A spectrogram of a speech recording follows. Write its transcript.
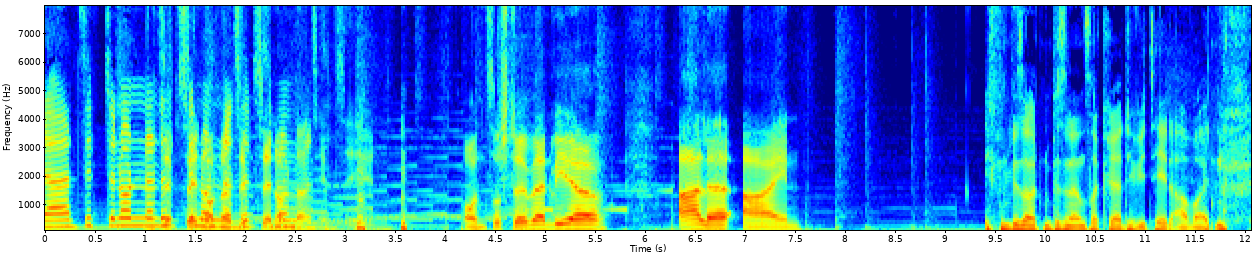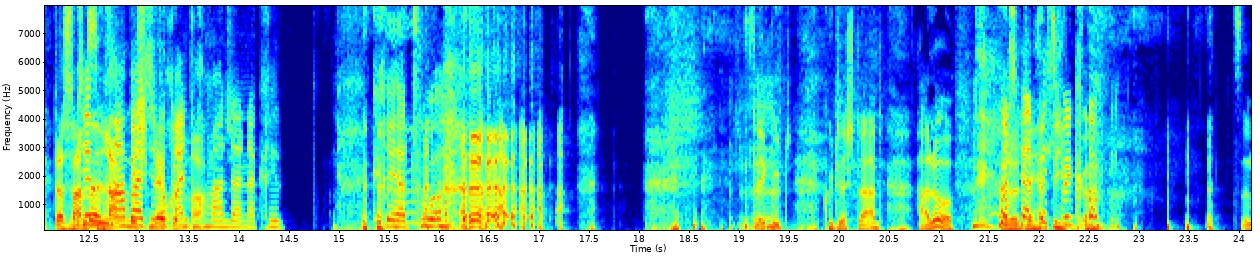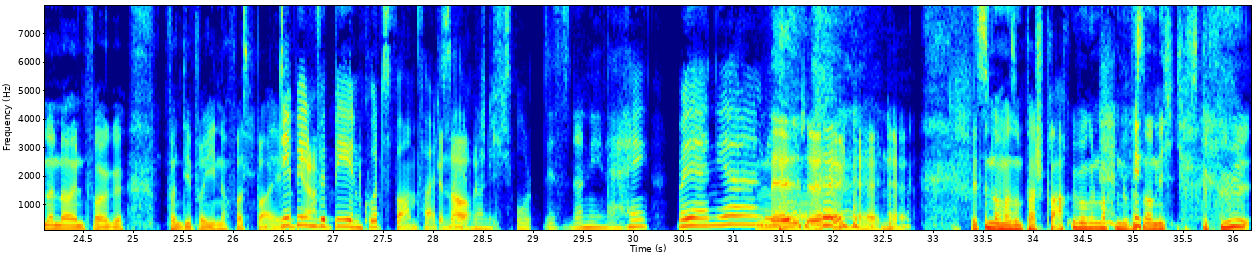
1700, 1700, 1700, 1700, 1700. Und so stimmen wir alle ein. Ich finde, wir sollten ein bisschen an unserer Kreativität arbeiten. Das haben Tim, wir lange nicht mehr doch einfach gemacht. mal an deiner Kre Kreatur. Sehr gut. Guter Start. Hallo. Hallo Und herzlich willkommen. Zu einer neuen Folge. Von dir bringe ich noch was bei. DBNWB in Kurzform, falls Genau, noch richtig. nicht so. Das ist noch nicht. Hey, ja. Willst du noch mal so ein paar Sprachübungen machen? Du bist noch nicht, ich habe das Gefühl,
